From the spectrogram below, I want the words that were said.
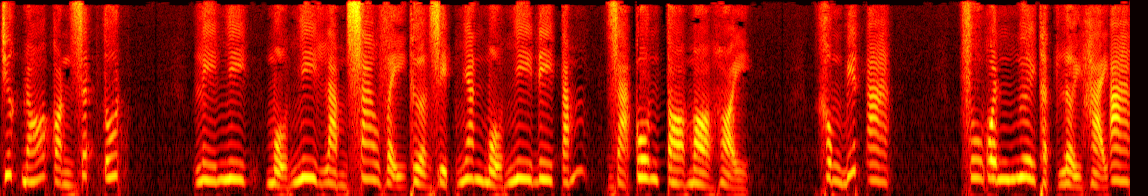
Trước đó còn rất tốt. Ly nhi, mộ nhi làm sao vậy thừa dịp nhăn mộ nhi đi tắm, Dạ côn tò mò hỏi. Không biết a Phu quân ngươi thật lợi hại a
